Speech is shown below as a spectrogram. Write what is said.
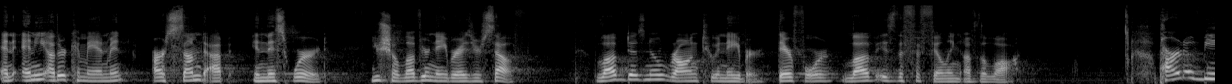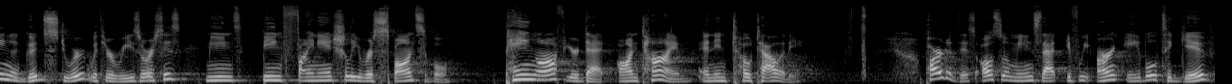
and any other commandment are summed up in this word You shall love your neighbor as yourself. Love does no wrong to a neighbor, therefore, love is the fulfilling of the law. Part of being a good steward with your resources means being financially responsible, paying off your debt on time and in totality. Part of this also means that if we aren't able to give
